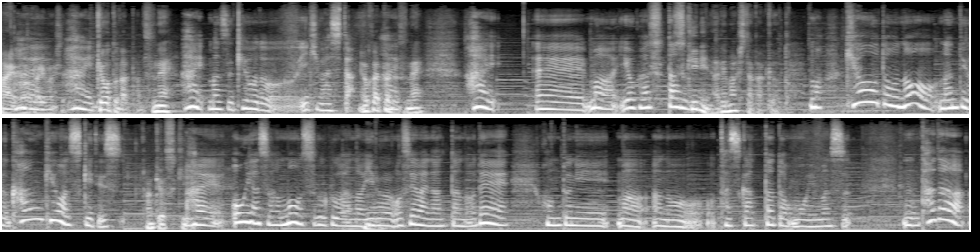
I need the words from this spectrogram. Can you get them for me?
はいわ、かりました、はい、京都だったんですね。はいまず京都行きました。よかったですね。はい、えー、まあよかった好きになれましたか京都？まあ京都のなんていうか環境は好きです。環境好き。はい。大家さんもすごくあのいろいろお世話になったので、うん、本当にまああの助かったと思います、うん、ただ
